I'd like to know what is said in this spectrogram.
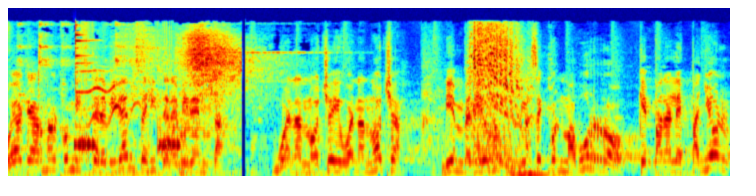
Voy a quedar mal con mis televidentes y televidentas. Buenas noches y buenas noches. Bienvenidos a su clase con Maburro, que para el español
